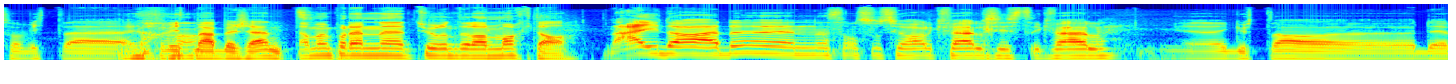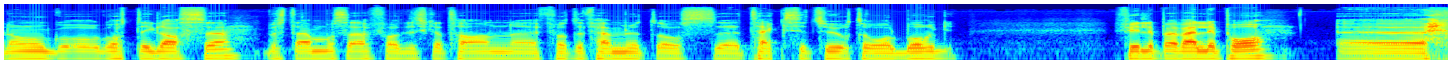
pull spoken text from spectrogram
Så vidt jeg, Ja. så vidt meg bekjent. Ja, Men på den eh, turen til Danmark, da? Nei, da er det en sånn sosial kveld, siste kveld. Eh, Gutta eh, deler noe godt i glasset. Bestemmer seg for at vi skal ta en eh, 45 minutters taxitur til Aalborg. Philip er veldig på. Eh,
